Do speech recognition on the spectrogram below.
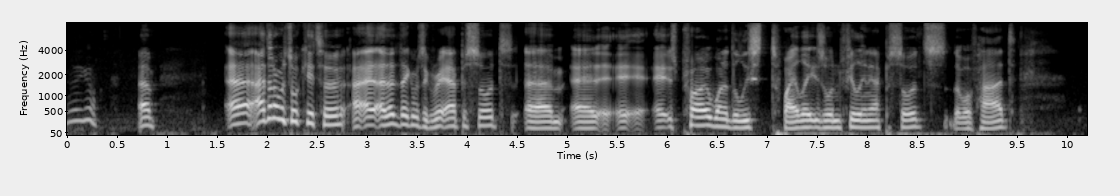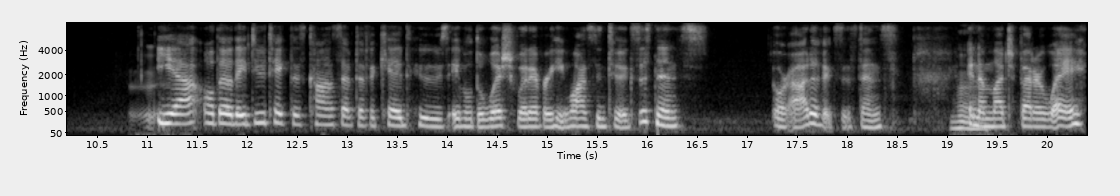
there you go. Um, uh, I thought it was okay too. I, I didn't think it was a great episode. Um, uh, it, it, it's probably one of the least Twilight Zone feeling episodes that we've had. Yeah, although they do take this concept of a kid who's able to wish whatever he wants into existence or out of existence in a much better way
